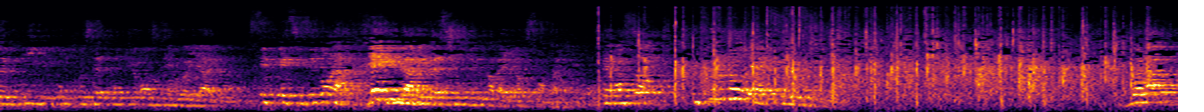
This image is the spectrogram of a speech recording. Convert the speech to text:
dumping et contre cette concurrence déloyale, c'est précisément la régularisation des travailleurs sans papier faire en sorte que tout le monde ait accès Voilà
